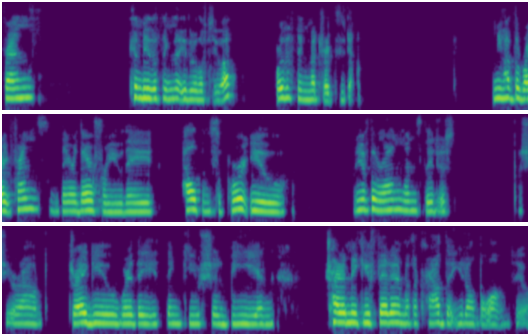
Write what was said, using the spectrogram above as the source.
Friends can be the thing that either lifts you up or the thing that drags you down. When you have the right friends, they are there for you. They help and support you. When you have the wrong ones, they just push you around, drag you where they think you should be, and try to make you fit in with a crowd that you don't belong to.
